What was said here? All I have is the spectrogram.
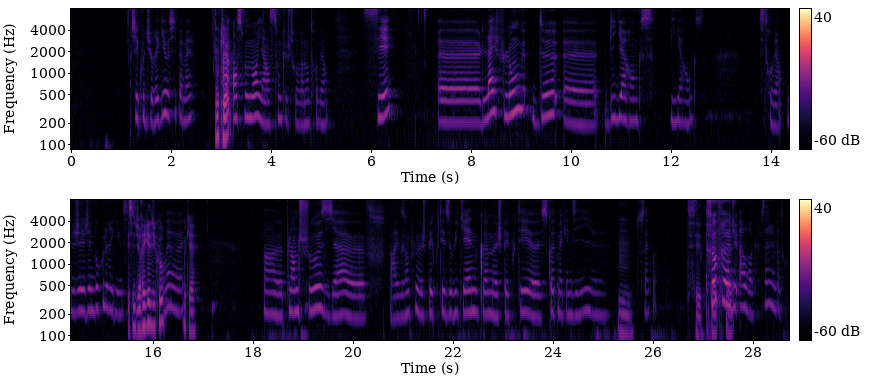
J'écoute du reggae aussi pas mal. Ok. Ah, en ce moment, il y a un son que je trouve vraiment trop bien. C'est euh, Lifelong de euh, Bigaranx. Bigaranx. C'est trop bien. J'aime beaucoup le reggae aussi. Et c'est du reggae du coup Ouais, ouais, ouais. Ok. Enfin, euh, plein de choses. Il y a, euh, pff, par exemple, je peux écouter The Weeknd comme euh, je peux écouter Scott McKenzie, Hmm. tout ça quoi. C'est très. Sauf très- du hard rock. Ça, j'aime pas trop.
